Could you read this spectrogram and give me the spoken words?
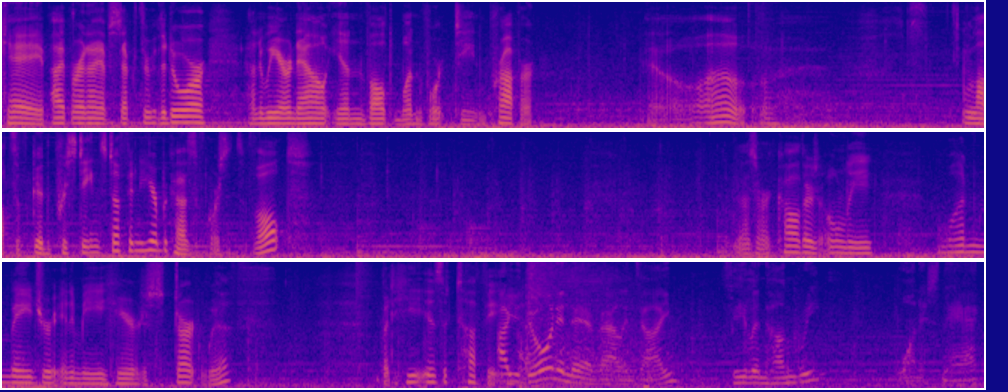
Okay, Piper and I have stepped through the door, and we are now in Vault 114 proper. Oh, oh, lots of good pristine stuff in here because, of course, it's a vault. As I recall, there's only one major enemy here to start with, but he is a toughie. How you doing in there, Valentine? Feeling hungry? Want a snack?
